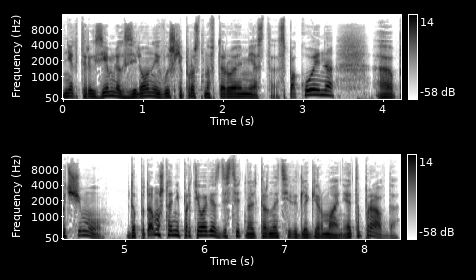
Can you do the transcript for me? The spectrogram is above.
в некоторых землях зеленые вышли просто на второе место. Спокойно. Э, почему? Да потому что они противовес действительно альтернативе для Германии. Это правда.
